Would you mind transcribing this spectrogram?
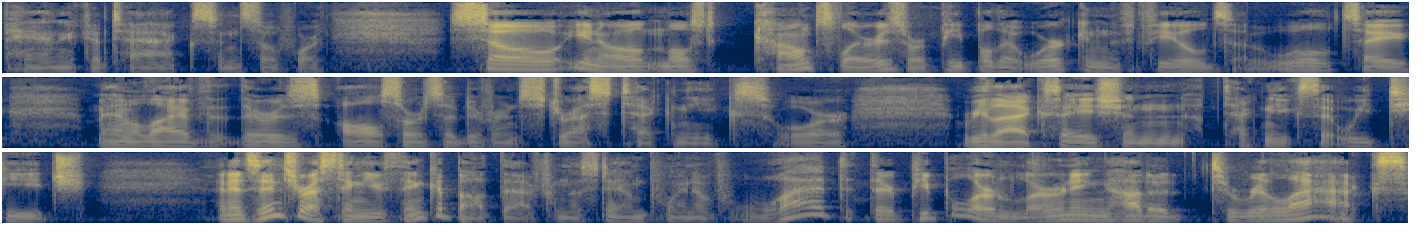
panic attacks and so forth." So, you know, most counselors or people that work in the fields will say, "Man alive, there is all sorts of different stress techniques or relaxation techniques that we teach." And it's interesting you think about that from the standpoint of what there people are learning how to to relax,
